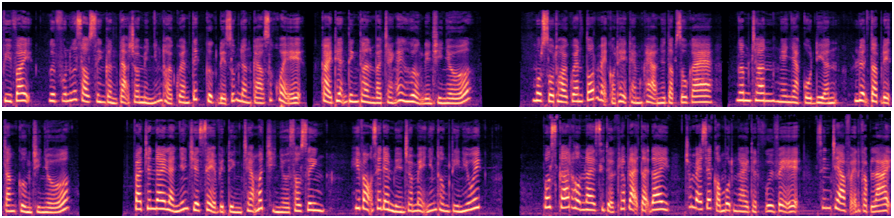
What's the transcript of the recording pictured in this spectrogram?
Vì vậy, người phụ nữ sau sinh cần tạo cho mình những thói quen tích cực để giúp nâng cao sức khỏe, cải thiện tinh thần và tránh ảnh hưởng đến trí nhớ. Một số thói quen tốt mẹ có thể tham khảo như tập yoga, ngâm chân, nghe nhạc cổ điển, luyện tập để tăng cường trí nhớ. Và trên đây là những chia sẻ về tình trạng mất trí nhớ sau sinh. Hy vọng sẽ đem đến cho mẹ những thông tin hữu ích. Postcard hôm nay xin được khép lại tại đây. Chúc mẹ sẽ có một ngày thật vui vẻ. Xin chào và hẹn gặp lại.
